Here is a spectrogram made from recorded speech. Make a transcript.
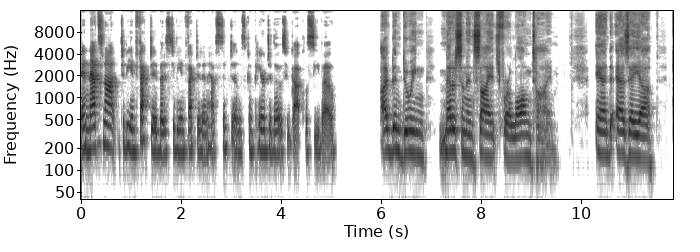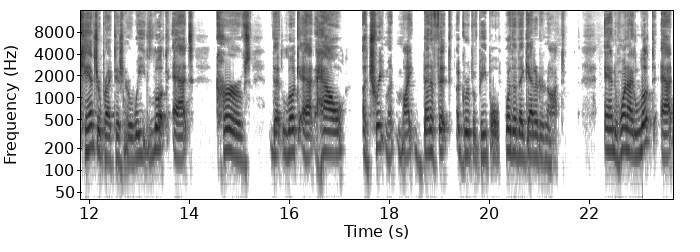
And that's not to be infected, but it's to be infected and have symptoms compared to those who got placebo. I've been doing medicine and science for a long time. And as a uh, cancer practitioner, we look at curves that look at how a treatment might benefit a group of people, whether they get it or not. And when I looked at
